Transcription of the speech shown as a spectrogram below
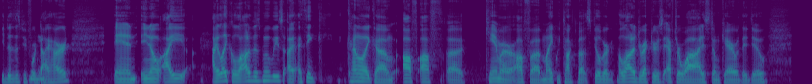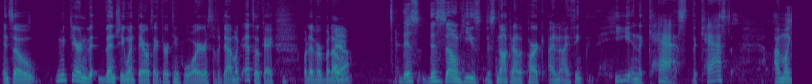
He did this before mm-hmm. Die Hard and you know I I like a lot of his movies. I, I think kind of like um, off off uh, camera off uh, mic we talked about Spielberg. A lot of directors after a while I just don't care what they do, and so McTiernan eventually went there with like Thirteenth Warrior and stuff like that. I'm like that's okay, whatever. But um, yeah. this this zone he's just knocking out of the park, and I think he and the cast, the cast. I'm like,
